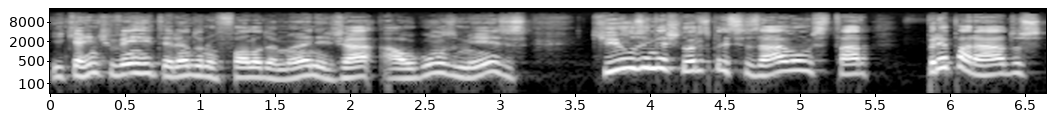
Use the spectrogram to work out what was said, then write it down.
e que a gente vem reiterando no Follow the Money já há alguns meses que os investidores precisavam estar preparados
